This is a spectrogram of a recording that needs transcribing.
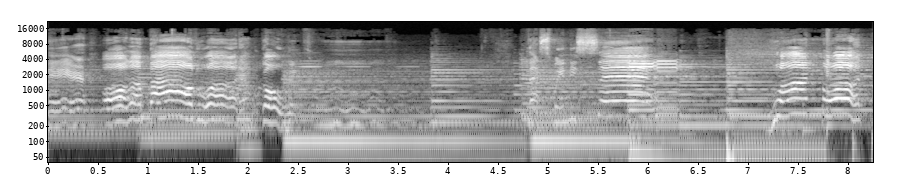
care all about what I'm going through? That's when he said, one more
